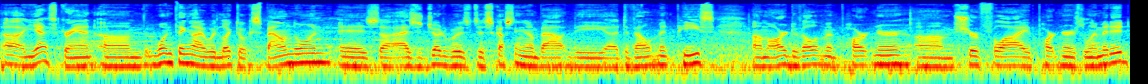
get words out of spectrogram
Uh, yes, Grant. Um, one thing I would like to expound on is, uh, as Judd was discussing about the uh, development piece, um, our development partner, um, Surefly Partners Limited,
